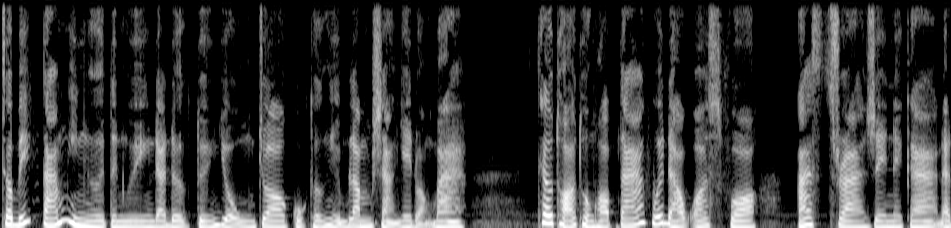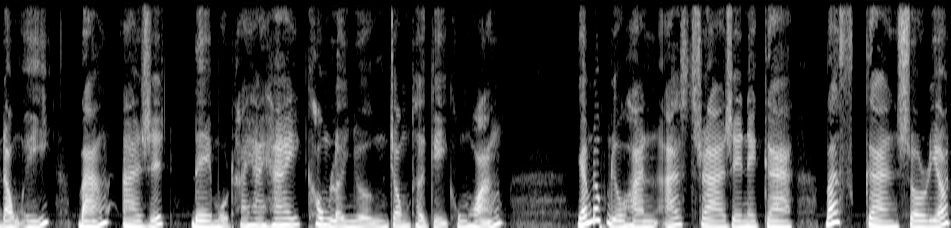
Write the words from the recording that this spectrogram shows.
cho biết 8.000 người tình nguyện đã được tuyển dụng cho cuộc thử nghiệm lâm sàng giai đoạn 3. Theo thỏa thuận hợp tác với Đại học Oxford, AstraZeneca đã đồng ý bán AZD1222 không lợi nhuận trong thời kỳ khủng hoảng. Giám đốc điều hành AstraZeneca Pascal Soriot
